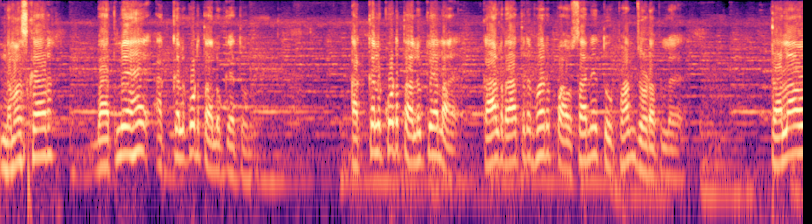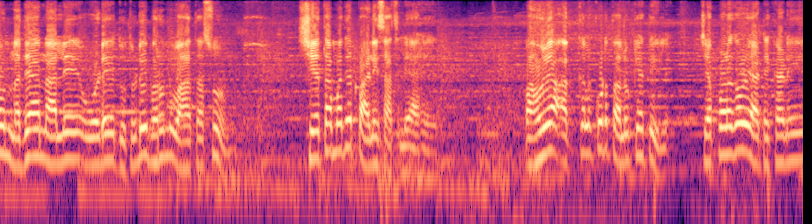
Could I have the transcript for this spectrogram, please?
नमस्कार. बातमी आहे अक्कलकोट तालुक्यातून. अक्कलकोट तालुक्याला काल रात्रभर पावसाने तुफान झोडपलं. तलाव नद्या नाले ओढे दुतडी भरून वाहत असून शेतामध्ये पाणी साचले आहे. पाहूया अक्कलकोट तालुक्यातील चपळगाव या ठिकाणी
